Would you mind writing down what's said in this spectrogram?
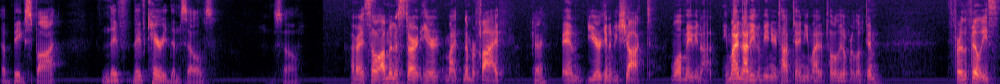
a big spot. They've they've carried themselves. So. All right, so I'm gonna start here. My number five. Okay. And you're gonna be shocked. Well, maybe not. He might not even be in your top ten. You might have totally overlooked him. For the Phillies.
